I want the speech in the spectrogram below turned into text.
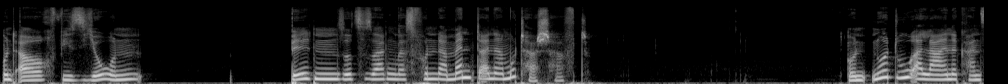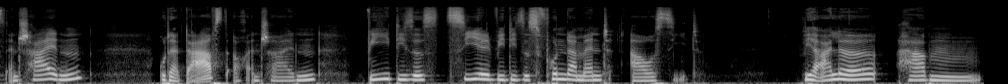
und auch Vision bilden sozusagen das Fundament deiner Mutterschaft. Und nur du alleine kannst entscheiden, oder darfst auch entscheiden, wie dieses Ziel, wie dieses Fundament aussieht. Wir alle haben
